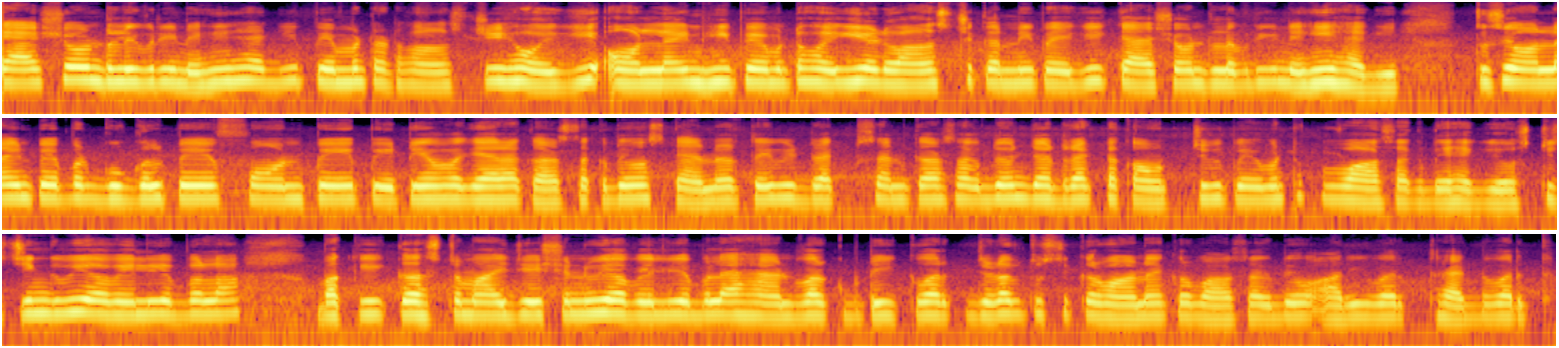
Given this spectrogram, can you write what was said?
ਕੈਸ਼ ਔਨ ਡਿਲੀਵਰੀ ਨਹੀਂ ਹੈਗੀ, ਪੇਮੈਂਟ ਐਡਵਾਂਸ 'ਚ ਹੀ ਹੋਏਗੀ ਆਨਲਾਈਨ ਹੀ ਪੇਮੈਂਟ ਹੋਏਗੀ ਐਡਵਾਂਸ 'ਚ ਕਰਨੀ ਪਏਗੀ, ਕੈਸ਼ ਔਨ ਡਿਲੀਵਰੀ ਨਹੀਂ ਹੈਗੀ। ਤੁਸੀਂ online payment Google Pay PhonePe Paytm ਵਗੈਰਾ ਕਰ ਸਕਦੇ ਹੋ ਸਕੈਨਰ ਤੇ ਵੀ ਡਾਇਰੈਕਟ ਸੈਂਡ ਕਰ ਸਕਦੇ ਹੋ ਜਾਂ ਡਾਇਰੈਕਟ ਅਕਾਊਂਟ 'ਚ ਵੀ ਪੇਮੈਂਟ ਪਵਾ ਸਕਦੇ ਹੈਗੇ ਹੋ। ਸਟਿਚਿੰਗ ਵੀ ਅਵੇਲੇਬਲ ਆ, ਬਾਕੀ ਕਸਟਮਾਈਜੇਸ਼ਨ ਵੀ ਅਵੇਲੇਬਲ ਹੈ ਹੈਂਡ ਵਰਕ ਬੁਟੀਕ ਵਰਕ ਜਿਹੜਾ ਵੀ ਤੁਸੀਂ ਕਰਵਾਉਣਾ ਹੈ ਕਰਵਾ ਸਕਦੇ ਹੋ, ਆਰੀ ਵਰਕ ਥ੍ਰੈਡ ਵਰਕ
